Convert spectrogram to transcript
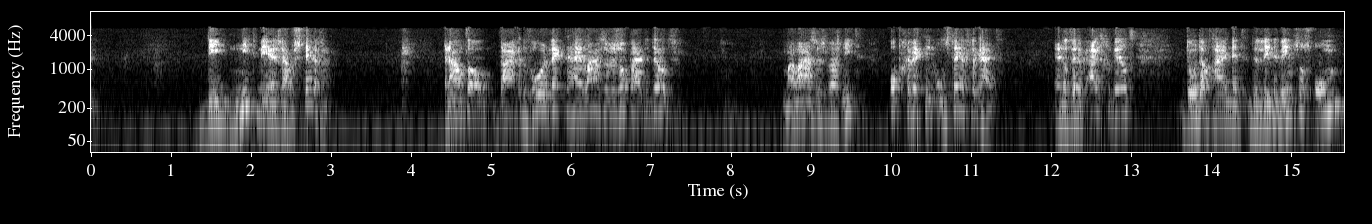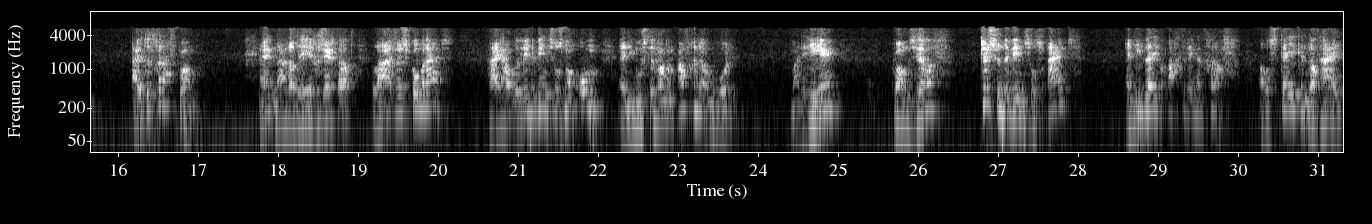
die niet meer zou sterven. Een aantal dagen ervoor wekte hij Lazarus op uit de dood. Maar Lazarus was niet opgewekt in onsterfelijkheid. En dat werd ook uitgebeeld doordat hij met de linnenwinsels om uit het graf kwam. nadat de Heer gezegd had, Lazarus kom eruit. Hij had de linnenwinsels nog om en die moesten van hem afgenomen worden. Maar de Heer kwam zelf tussen de winsels uit en die bleven achter in het graf. Als teken dat hij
